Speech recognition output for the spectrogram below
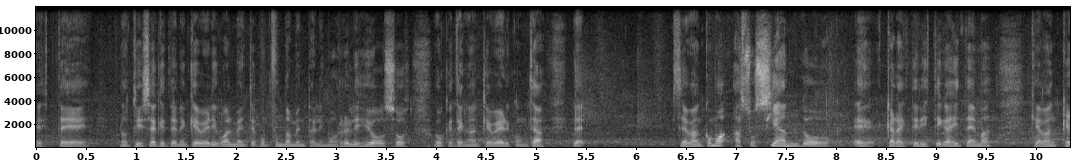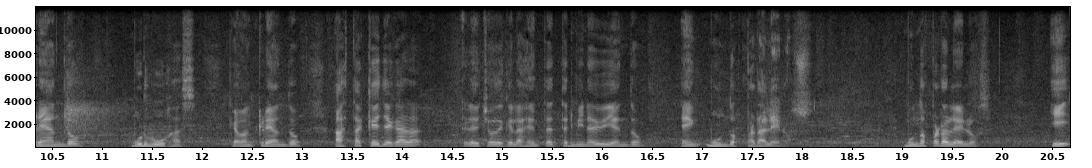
este, noticias que tienen que ver igualmente con fundamentalismos religiosos o que tengan que ver con... se van como asociando eh, características y temas que van creando burbujas, que van creando hasta que llega el hecho de que la gente termina viviendo en mundos paralelos. Mundos paralelos y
